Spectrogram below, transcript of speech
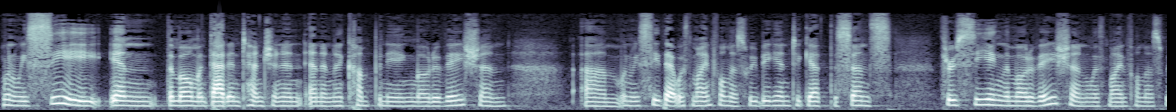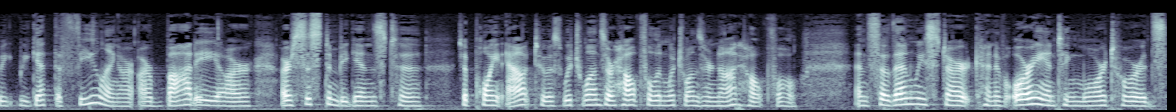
when we see in the moment that intention and, and an accompanying motivation, um, when we see that with mindfulness, we begin to get the sense through seeing the motivation with mindfulness, we, we get the feeling, our, our body, our, our system begins to, to point out to us which ones are helpful and which ones are not helpful. And so then we start kind of orienting more towards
